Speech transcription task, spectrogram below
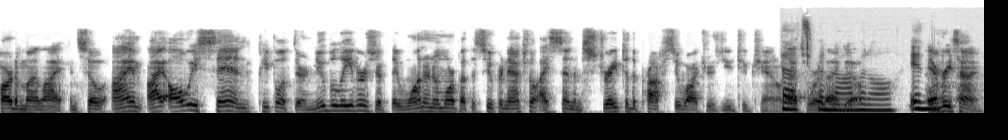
part of my life. And so I'm I always send people if they're new believers or if they want to know more about the supernatural, I send them straight to the Prophecy Watchers YouTube channel. That's, That's where phenomenal. I go. Every time.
